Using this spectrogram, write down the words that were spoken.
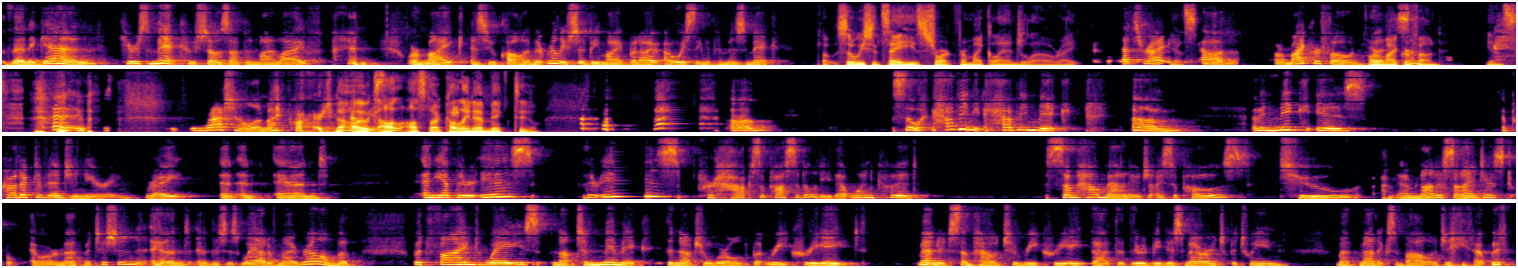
then again, here's Mick who shows up in my life, and, or Mike, as you call him. It really should be Mike, but I, I always think of him as Mick. So we should say he's short for Michelangelo, right? That's right. Yes. Um, or microphone. Or microphone. Yes. irrational on my part. No, I'll, I'll start calling him Mick too. um, so having having Mick, um, I mean, Mick is a product of engineering, right? And and and and yet there is there is perhaps a possibility that one could somehow manage, I suppose, to I mean, I'm not a scientist or, or a mathematician, and, and this is way out of my realm, but but find ways not to mimic the natural world, but recreate, manage somehow to recreate that, that there would be this marriage between mathematics and biology that would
